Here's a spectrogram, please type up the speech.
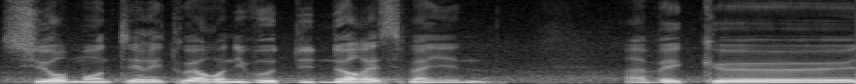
sur mon territoire au niveau du nord-est Mayenne, avec euh,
